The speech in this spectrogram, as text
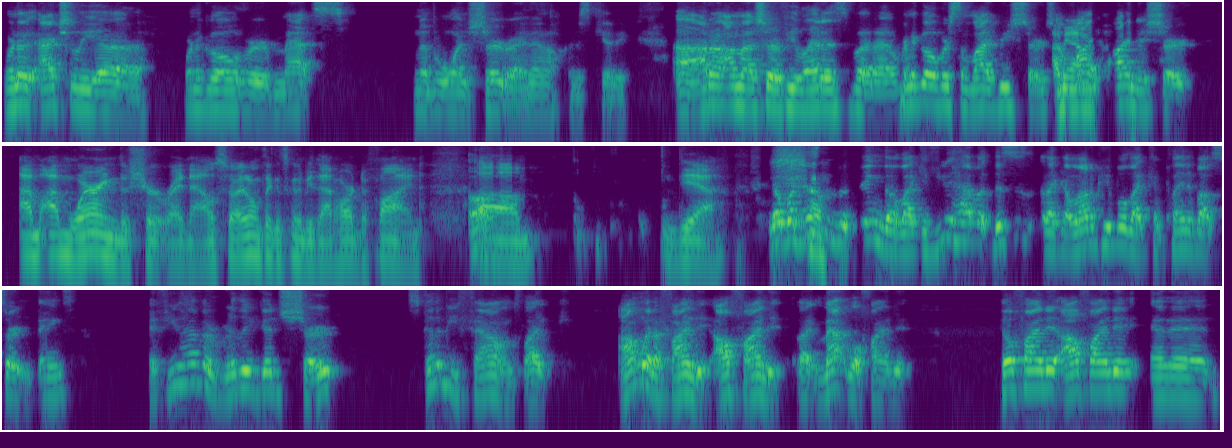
We're gonna actually uh, we're gonna go over Matt's number one shirt right now. I'm just kidding. Uh, I don't. I'm not sure if he let us, but uh, we're gonna go over some live research. I, mean, I might I'm, find his shirt. I'm I'm wearing the shirt right now, so I don't think it's gonna be that hard to find. Oh. Um, yeah. No, but this is the thing though. Like, if you have a, this is like a lot of people like complain about certain things. If you have a really good shirt, it's gonna be found. Like, I'm gonna find it. I'll find it. Like Matt will find it. He'll find it. I'll find it, and then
